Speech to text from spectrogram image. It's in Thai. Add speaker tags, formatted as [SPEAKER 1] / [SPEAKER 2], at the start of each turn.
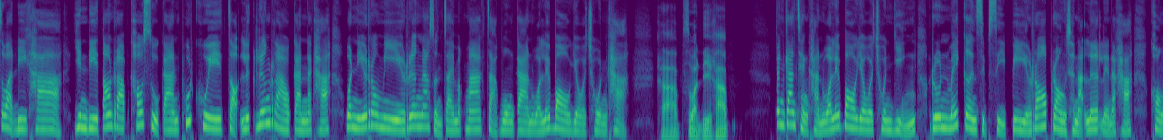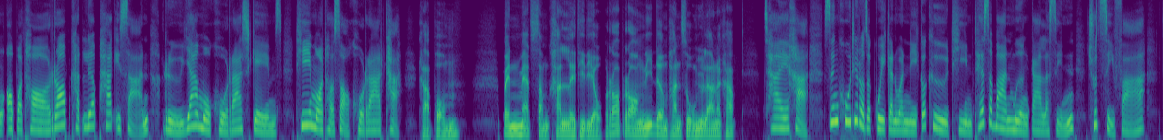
[SPEAKER 1] สวัสดีค่ะ ยินดีต้อนรับเข้าสู่การพูดคุยเจาะลึกเรื่องราวกันนะคะ วันนี้เรามีเรื่องน่าสนใจมากๆ จากวงการวอลเลย์บอลเยาวชนค่ะ
[SPEAKER 2] ครับ สวัสดีครับ
[SPEAKER 1] เป็นการแข่งขันวอลเลย์บอลเยาวชนหญิง รุ่นไม่เกิน 14 ปีรอบรองชนะเลิศเลยนะคะ ของอปทรอบคัดเลือกภาคอีสาน หรือย่าโมโคราชเกมส์ที่มทสโคราชค่ะ
[SPEAKER 2] ครับผม เป็นแมตช์สำคัญเลยทีเดียว รอบรองนี่เดิมพันสูงอยู่แล้วนะครับ
[SPEAKER 1] ใช่ค่ะ ซึ่งคู่ที่เราจะคุยกันวันนี้ก็คือ ทีมเทศบาลเมืองกาลสินธุ์ชุดสีฟ้า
